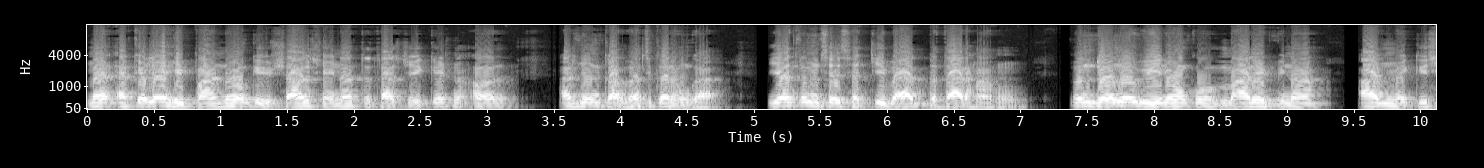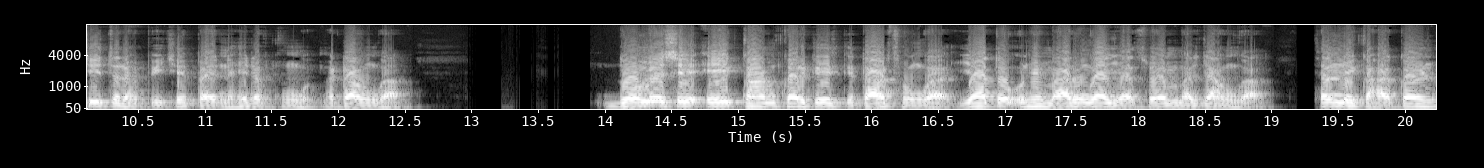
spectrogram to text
मैं अकेले ही पांडवों की विशाल सेना तथा श्री कृष्ण और अर्जुन का वध करूँगा। यह तुमसे सच्ची बात बता रहा हूँ। उन दोनों वीरों को मारे बिना आज मैं किसी तरह पीछे पैर नहीं रखूँगा, हटाऊँगा। दो में से एक काम करके कृतार्थ होऊँगा या तो उन्हें मारूँगा या स्वयं मर जाऊँगा। थल ने कहा, कर्ण,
